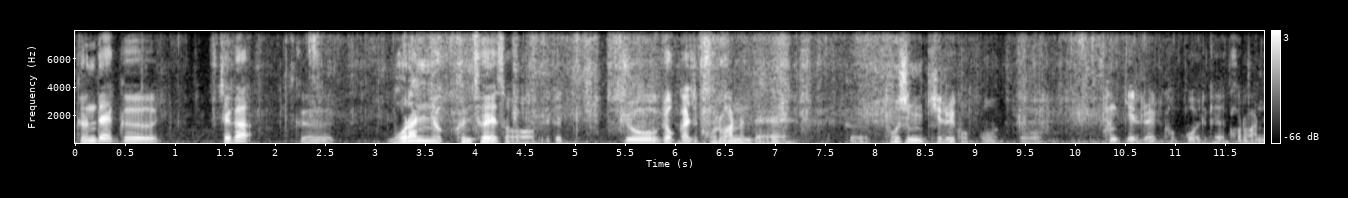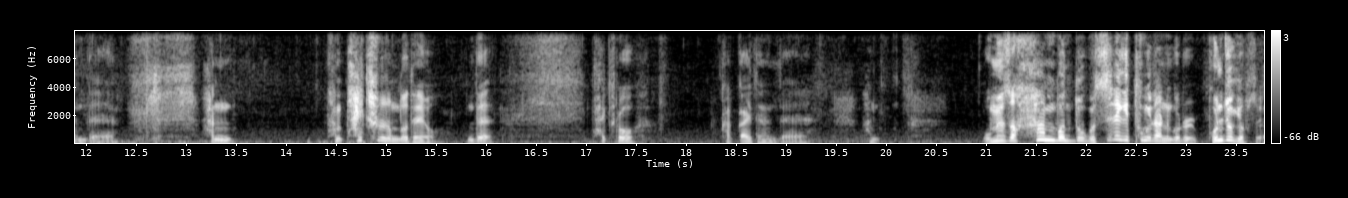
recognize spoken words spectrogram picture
그런데 그 제가 그 모란역 근처에서 이렇게 쭉 여기까지 걸어왔는데 그 도심 길을 걷고 또 산길을 걷고 이렇게 걸어왔는데 한, 한 8km 정도 돼요. 근데 8km 가까이 되는데 한 오면서 한 번도 그 쓰레기통이라는 거를 본 적이 없어요.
